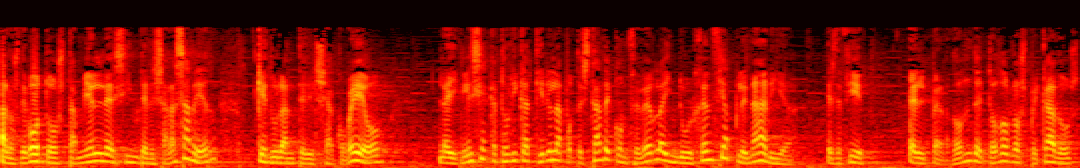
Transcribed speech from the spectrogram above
A los devotos también les interesará saber que durante el Xacobeo la Iglesia Católica tiene la potestad de conceder la indulgencia plenaria, es decir, el perdón de todos los pecados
